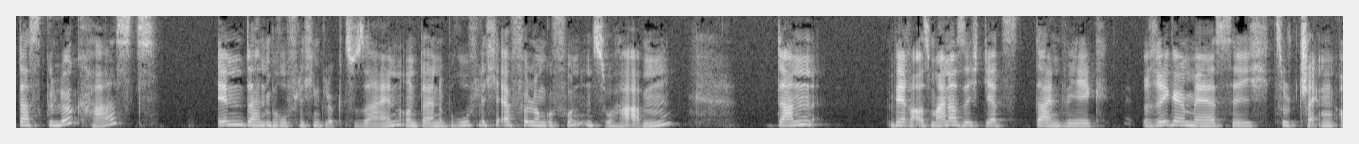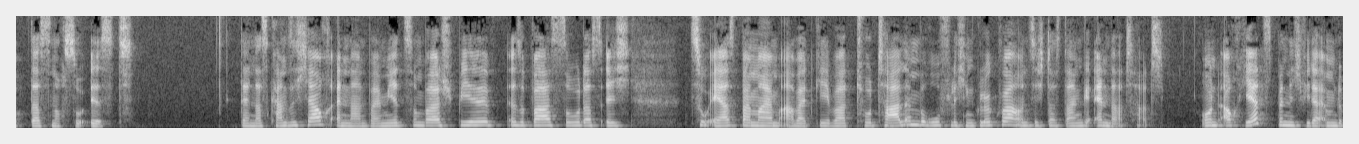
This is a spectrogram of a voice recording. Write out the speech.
das Glück hast, in deinem beruflichen Glück zu sein und deine berufliche Erfüllung gefunden zu haben, dann wäre aus meiner Sicht jetzt dein Weg, regelmäßig zu checken, ob das noch so ist. Denn das kann sich ja auch ändern. Bei mir zum Beispiel war es so, dass ich zuerst bei meinem Arbeitgeber total im beruflichen Glück war und sich das dann geändert hat. Und auch jetzt bin ich wieder im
